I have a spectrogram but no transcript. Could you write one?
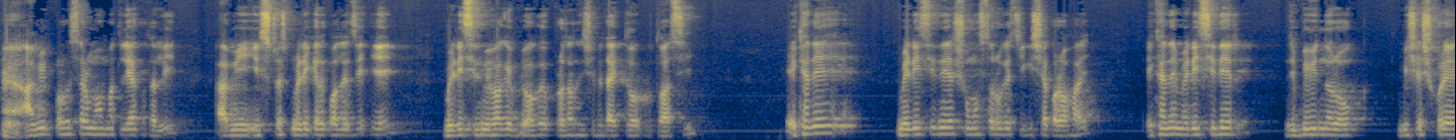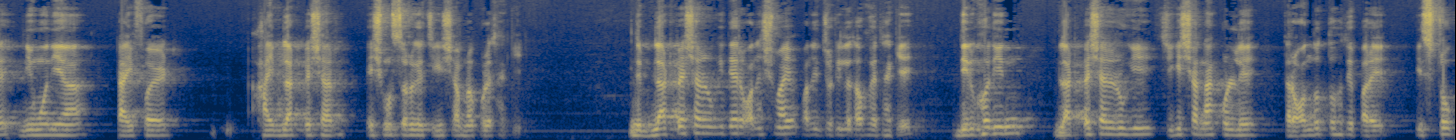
হ্যাঁ আমি প্রফেসর মোহাম্মদ লিয়াকত আলী। আমি ইস্ট ওয়েস্ট মেডিকেল কলেজে এ মেডিসিন বিভাগে বিভাগীয় প্রধান হিসেবে দায়িত্বরত আছি। এখানে মেডিসিনের সমস্ত রোগের চিকিৎসা করা হয়। এখানে মেডিসিনের যে বিভিন্ন রোগ, বিশেষ করে pneumonia, typhoid, high blood pressure, এই সমস্ত রোগের চিকিৎসা আমরা করে থাকি। যে ব্লাড প্রেশার রোগীদের অনেক সময় অনেক জটিলতা হয়ে থাকে। দীর্ঘদিন ব্লাড প্রেশার রোগী চিকিৎসা না করলে তার অন্ধত্ব হতে পারে স্ট্রোক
